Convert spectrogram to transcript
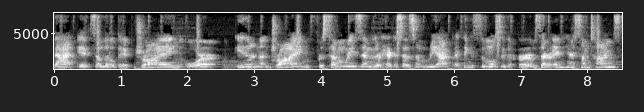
that it's a little bit drying or either not drying for some reason their hair just doesn't react. I think it's mostly the herbs that are in here sometimes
